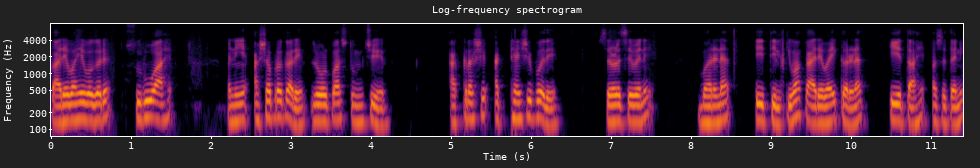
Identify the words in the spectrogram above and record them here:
कार्यवाही वगैरे सुरू आहे. आणि अशा प्रकारे जवळपास तुमची अकराशे अठ्ठ्याऐंशी पदे सरळसेवेने भरण्यात येतील किंवा कार्यवाही करण्यात येत आहे असं त्यांनी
